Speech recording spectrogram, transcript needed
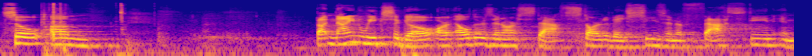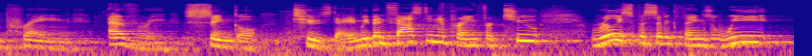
So, um, about nine weeks ago, our elders and our staff started a season of fasting and praying every single Tuesday. And we've been fasting and praying for two really specific things we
